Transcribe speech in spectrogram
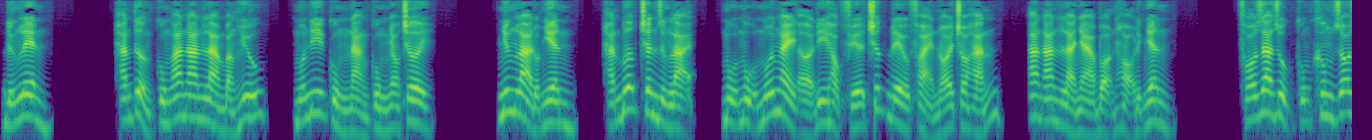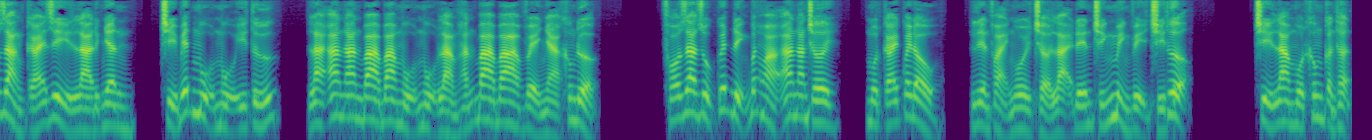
đứng lên. Hắn tưởng cùng An An làm bằng hữu, muốn đi cùng nàng cùng nhau chơi. Nhưng là đột nhiên, hắn bước chân dừng lại, mụ mụ mỗi ngày ở đi học phía trước đều phải nói cho hắn, An An là nhà bọn họ địch nhân. Phó gia dục cũng không rõ ràng cái gì là địch nhân, chỉ biết mụ mụ ý tứ, là An An ba ba mụ mụ làm hắn ba ba về nhà không được. Phó gia dục quyết định bất hòa An An chơi, một cái quay đầu, liền phải ngồi trở lại đến chính mình vị trí thượng. Chỉ là một không cẩn thận,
